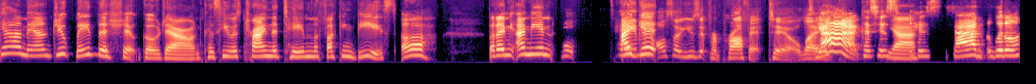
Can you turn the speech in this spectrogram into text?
Yeah, man, Jupe made this shit go down because he was trying to tame the fucking beast. Ugh. But I mean, I mean, Well, I tame and get- also use it for profit too. Like yeah, because his Yeah. his sad little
